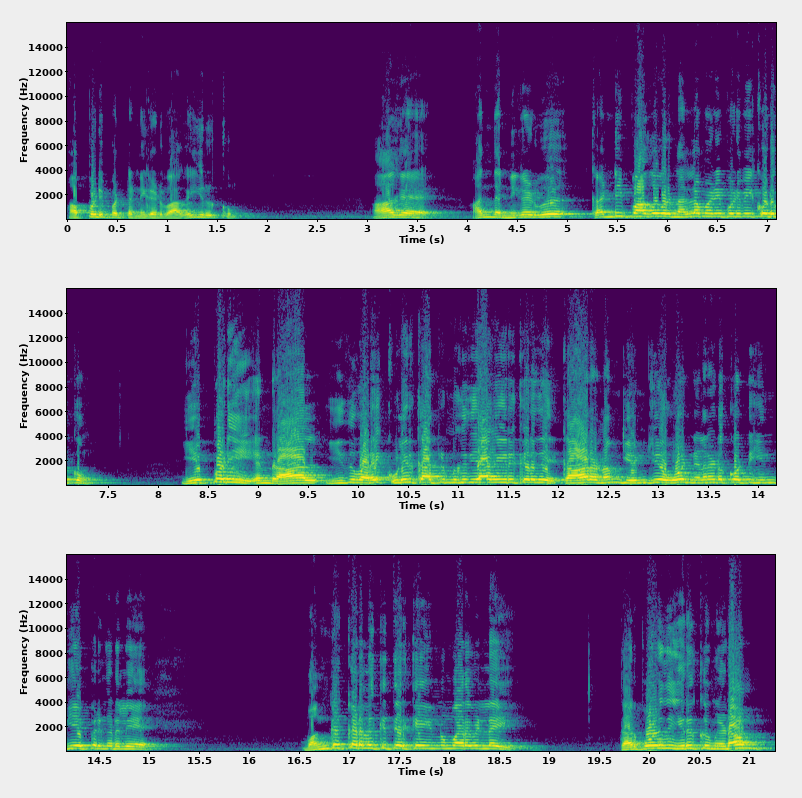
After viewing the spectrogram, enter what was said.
அப்படிப்பட்ட நிகழ்வாக இருக்கும். ஆக அந்த நிகழ்வு கண்டிப்பாக ஒரு நல்ல மழைப்பொழிவை கொடுக்கும். எப்படி என்றால் இதுவரை குளிர்காற்று மிகுதியாக இருக்கிறது. காரணம் எம்ஜிஓ நிலநடுக்கோட்டு இந்திய பெருங்கடலே. வங்கக்கடலுக்கு தெற்கே இன்னும் வரவில்லை. தற்பொழுது இருக்கும் இடம்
